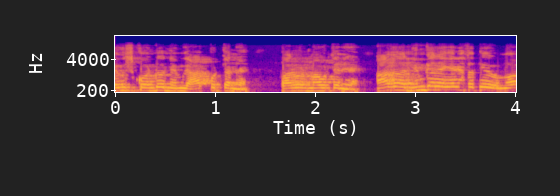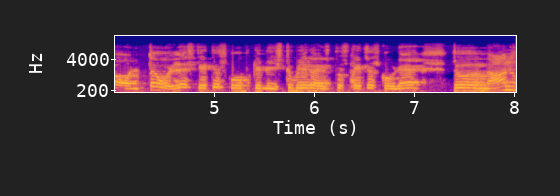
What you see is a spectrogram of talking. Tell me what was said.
ತೆಗೆಸ್ಕೊಂಡು ನಿಮ್ಗೆ ಹಾಕ್ಬಿಡ್ತಾನೆ ಫಾರ್ವರ್ಡ್ ಮಾಡ್ಬಿಡ್ತಾನೆ. ಆಗ ನಿಮ್ಗೆಲ್ಲ ಏನಿಸ್ತದೆ ಎಂತ ಒಳ್ಳೆ ಸ್ಟೇಟಸ್ ಹೋಗ್ಬಿಟ್ಟೇನೆ ಇಷ್ಟು ಬೇಗ ಇಷ್ಟು ಸ್ಟೇಟಸ್ ಹೋಗಿದೆ ಸೊ ನಾನು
